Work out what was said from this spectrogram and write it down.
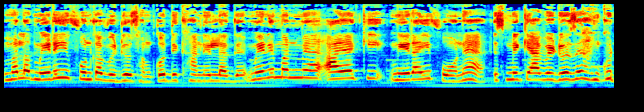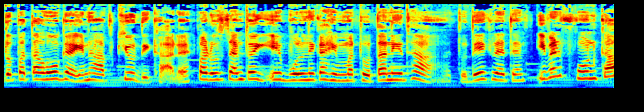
मतलब मेरे ही फ़ोन का वीडियोस हमको दिखाने लग गए। मेरे मन में आया कि मेरा ही फ़ोन है। इसमें क्या वीडियोस है? हमको तो पता हो गई ना, आप क्यों दिखा रहे पर उस टाइम तो ये बोलने का हिम्मत होता नहीं था तो देख रहे थे। इवन फ़ोन का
